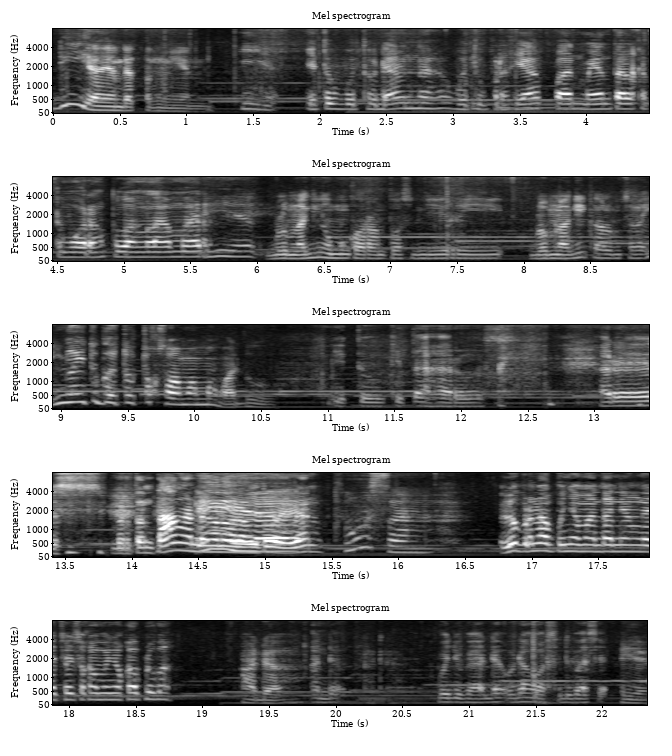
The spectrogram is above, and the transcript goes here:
dia yang datengin. Iya itu butuh dana butuh persiapan mental ketemu orang tua ngelamar. Iya belum lagi ngomong ke orang tua sendiri. Belum lagi kalau misalnya "Ih, nggak itu gak cocok sama mama. Waduh. Itu kita harus harus bertentangan dengan Iya, orang tua ya kan? susah. Lu pernah punya mantan yang nggak cocok sama nyokap lu bang ada. Ada gue juga ada udah nggak usah dibahas ya. Iya.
